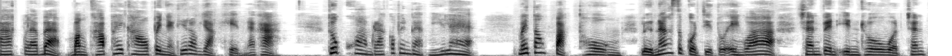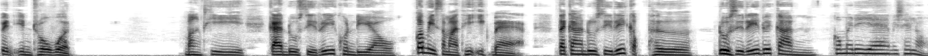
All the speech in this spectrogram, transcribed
รักและแบบบังคับให้เขาเป็นอย่างที่เราอยากเห็นนะคะ ทุกความรักก็เป็นแบบนี้แหละ ไม่ต้องปักธงหรือนั่งสะกดจิตตัวเองว่า ฉันเป็น introvert ฉันเป็น introvert บางทีการดูซีรีส์คนเดียวก็มีสมาธิอีกแบบ แต่การดูซีรีส์กับเธอ ดูซีรีส์ด้วยกันก็ไม่ได้แย่ไม่ใช่หรอ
